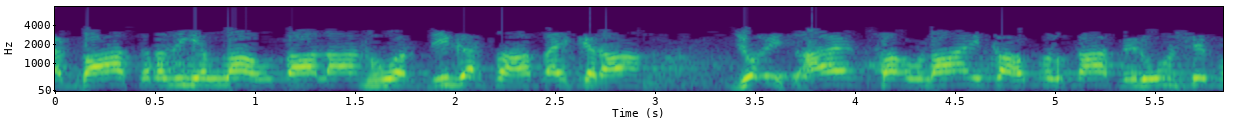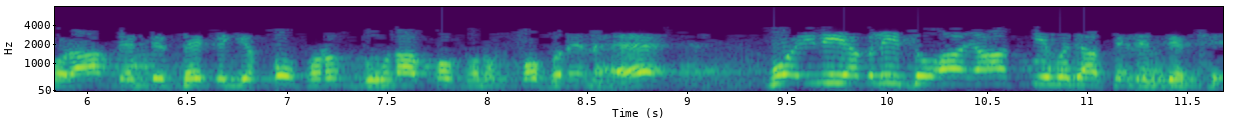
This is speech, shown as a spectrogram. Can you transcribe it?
عباس رضی اللہ تعالیٰ عنہ اور دیگر صحابہ کرام جو اس آیت کا فرون سے مراد دیتے تھے کہ یہ کفر، دونا کفرن ہے۔ وہ انہی اگلی دو آیات کی وجہ سے لیتے تھے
